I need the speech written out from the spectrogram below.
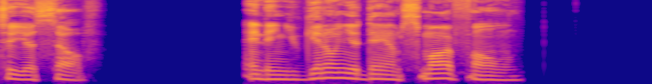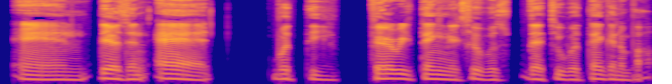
to yourself, and then you get on your damn smartphone, and there's an ad with the very thing that you was that you were thinking about,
